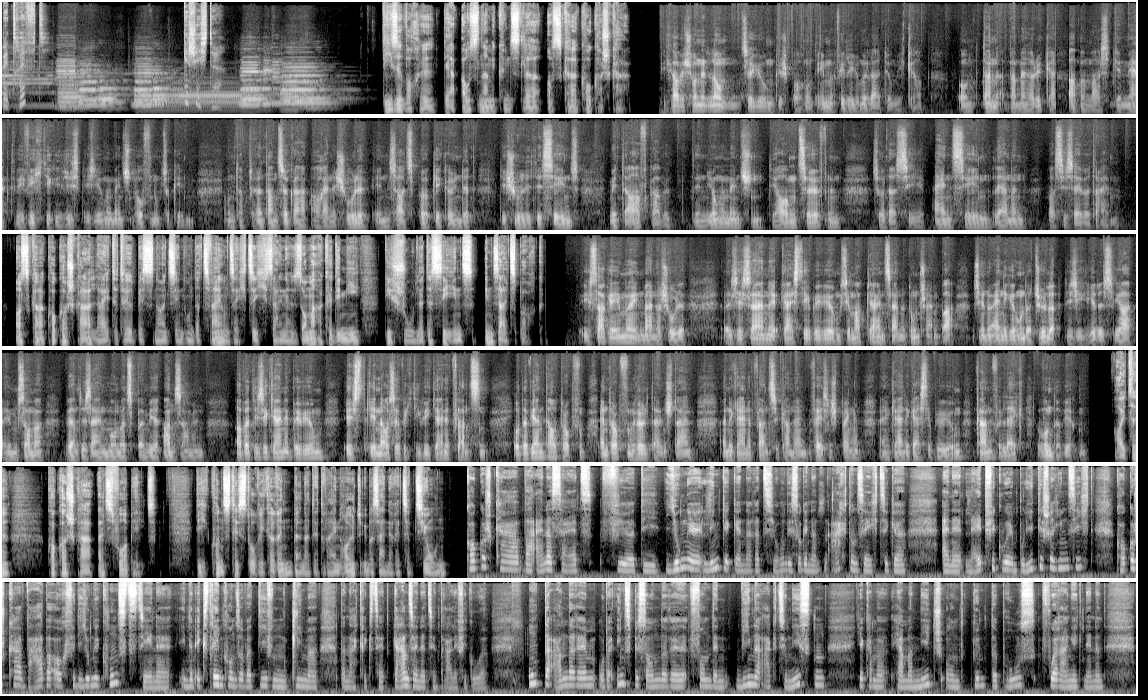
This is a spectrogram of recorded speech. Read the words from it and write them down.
betrifft Geschichte. Diese Woche der Ausnahmekünstler Oskar Kokoschka. Ich habe schon in London zur Jugend gesprochen und immer viele junge Leute um mich gehabt. Und dann bei meiner Rückkehr abermals gemerkt, wie wichtig es ist, diesen jungen Menschen Hoffnung zu geben. Und habe dann sogar auch eine Schule in Salzburg gegründet, die Schule des Sehens, mit der Aufgabe, den jungen Menschen die Augen zu öffnen, sodass sie einsehen lernen, was sie selber treiben. Oskar Kokoschka leitete bis 1962 seine Sommerakademie, die Schule des Sehens in Salzburg. Ich sage immer in meiner Schule, es ist eine geistige Bewegung. Sie mag klein sein und unscheinbar. Es sind nur einige hundert Schüler, die sich jedes Jahr im Sommer während des einen Monats bei mir ansammeln. Aber diese kleine Bewegung ist genauso wichtig wie kleine Pflanzen oder wie ein Tautropfen. Ein Tropfen hüllt einen Stein. Eine kleine Pflanze kann einen Felsen sprengen. Eine kleine geistige Bewegung kann vielleicht Wunder wirken. Heute Kokoschka als Vorbild. Die Kunsthistorikerin Bernadette Reinhold über seine Rezeption Kokoschka war einerseits für die junge linke Generation, die sogenannten 68er, eine Leitfigur in politischer Hinsicht. Kokoschka war aber auch für die junge Kunstszene in dem extrem konservativen Klima der Nachkriegszeit ganz eine zentrale Figur. Unter anderem oder insbesondere von den Wiener Aktionisten, hier kann man Hermann Nitsch und Günter Bruß vorrangig nennen,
